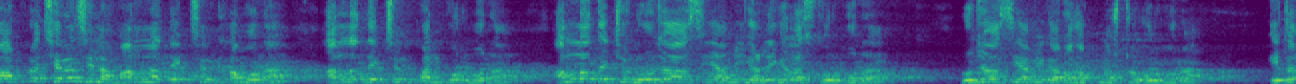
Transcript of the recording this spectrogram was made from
পাপটা ছেড়েছিলাম। আল্লাহ দেখছেন খাব না, আল্লাহ দেখছেন পান করব না, আল্লাহ দেখছেন রোজা আসি আমি গালিগালাজ করব না, রোজা আসি আমি কারও হাত নষ্ট করব না। এটা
